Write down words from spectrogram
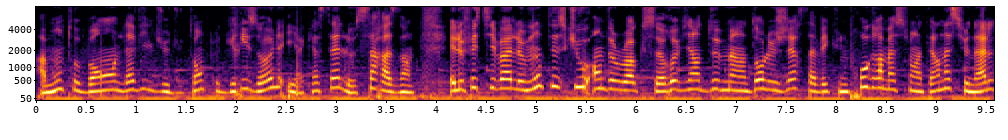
à Montauban, la Ville-Dieu du Temple, Grisol et à Cassel-Sarrazin. Et le festival Montesquieu on the Rocks revient demain dans le Gers avec une programmation internationale.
